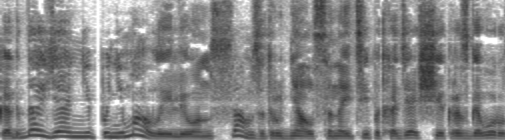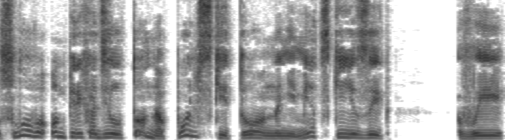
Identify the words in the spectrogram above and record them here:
Когда я не понимал или он сам затруднялся найти подходящее к разговору слово, он переходил то на польский, то на немецкий язык. «Вы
